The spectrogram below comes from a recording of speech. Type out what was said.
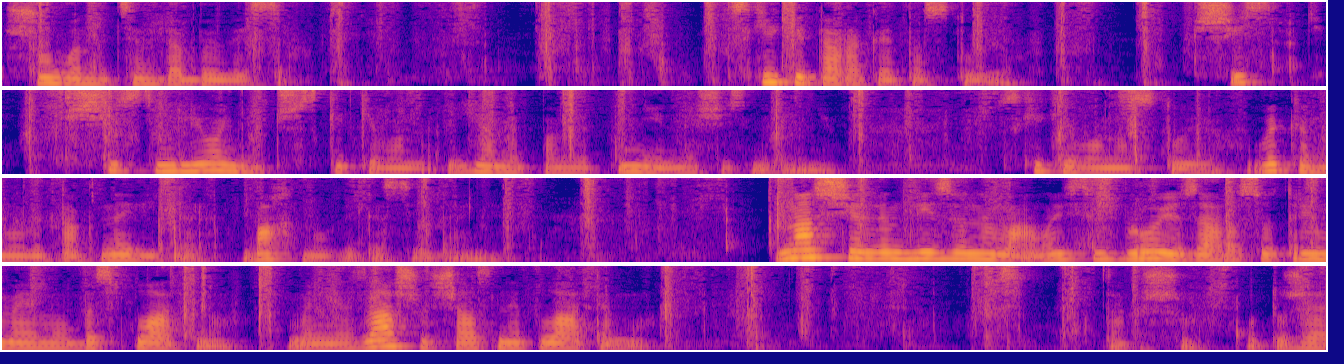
Що вони цим добилися? Скільки та ракета стоїть? 6, 6 мільйонів, чи скільки вона? Я не пам'ятаю. Ні, не 6 мільйонів. Скільки вона стоїть? Викинули так на вітер. Бахнули до свідання. У нас ще ленд-лізу нема. Ми всю зброю зараз отримаємо безплатно. Ми не за що зараз не платимо. Так що, от уже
